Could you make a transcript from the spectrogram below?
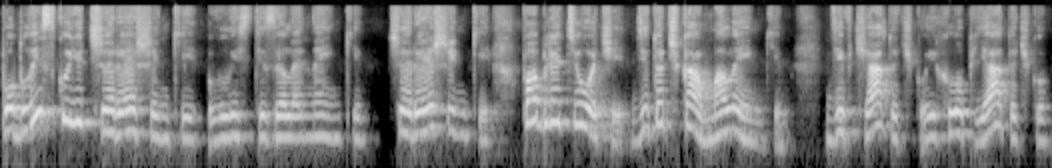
Поблискують черешеньки в листі зелененькі, черешеньки, паблять очі діточкам маленьким. Дівчаточко і хлоп'яточко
